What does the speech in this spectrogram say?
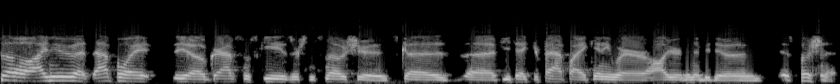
so I knew at that point, you know, grab some skis or some snowshoes because uh, if you take your fat bike anywhere, all you're going to be doing is pushing it.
